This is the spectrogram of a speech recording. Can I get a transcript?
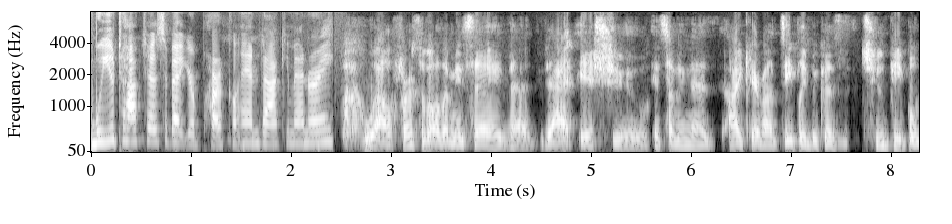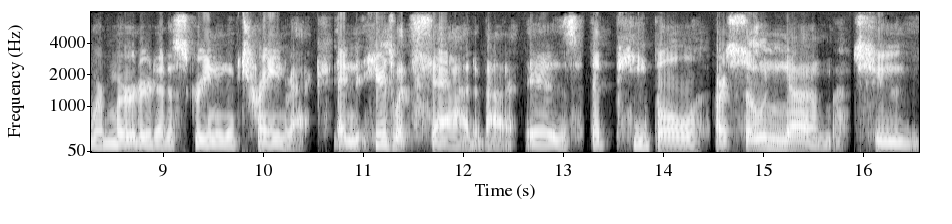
Will you talk to us about your Parkland documentary? Well, first of all, let me say that that issue is something that I care about deeply because two people were murdered at a screening of Trainwreck. And here's what's sad about it is that people are so numb to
